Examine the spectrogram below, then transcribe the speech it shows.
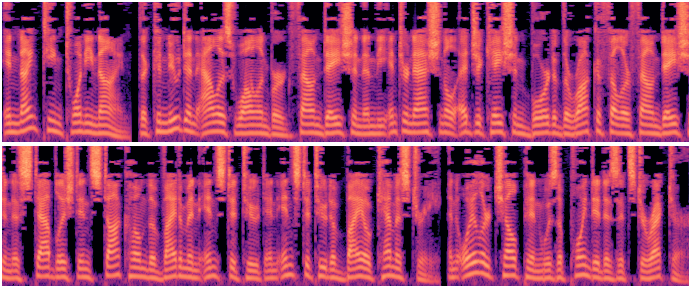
In 1929, the Knut and Alice Wallenberg Foundation and the International Education Board of the Rockefeller Foundation established in Stockholm the Vitamin Institute and Institute of Biochemistry, and Euler-Chelpin was appointed as its director.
